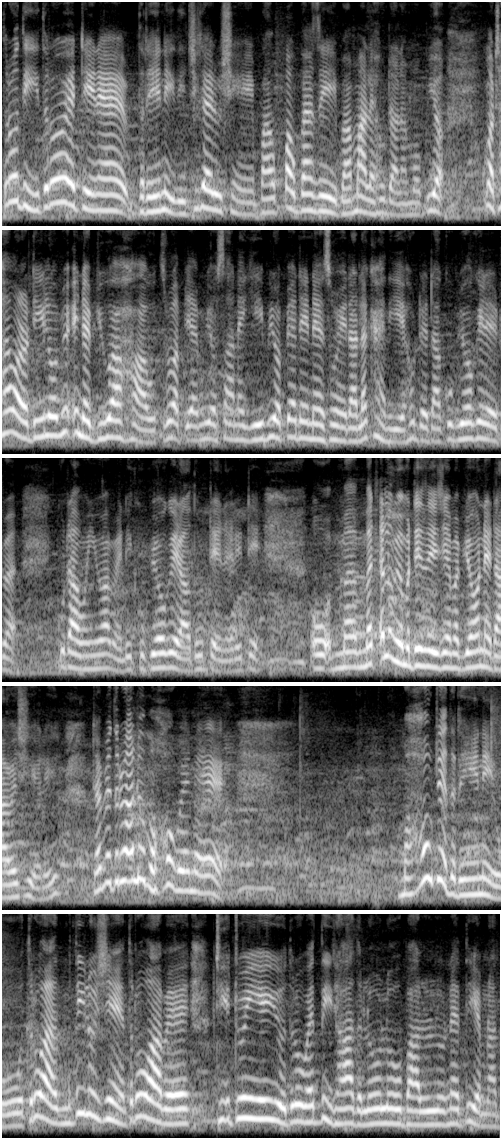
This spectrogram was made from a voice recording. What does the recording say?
သူတို့ဒီသူတို့ရဲ့တင်တဲ့သတင်းတွေဒီကြည့်လိုက်လို့ရှိရင်ဘာပေါက်ပန်းစေးဘာမှလည်းဟုတ်တာလည်းမဟုတ်ပြီးတော့ဥပမာထားပါတော့ဒီလိုမျိုး interview ဟာကိုသူတို့ကပြန်ပြီးတော့စာနဲ့ရေးပြီးတော့ပြတ်တင်နေဆိုရင်ဒါလက်ခံသေးရဟုတ်တယ်ဒါကိုပြောခဲ့တဲ့အတွက်ကိုတာဝန်ယူရမယ်လေကိုပြောခဲ့တာသူတင်တယ်လေတင်ဟိုမအဲ့လိုမျိုးမတင်စေချင်မပြောနေတာပဲရှိရလေဒါပေမဲ့သူတို့အဲ့လိုမဟုတ်ဘဲနဲ့ မဟုတ်တဲ့သတင်းတွေကိုသူတို့ကမသိလို့ရှိရင်သူတို့ကပဲဒီအတွင်းရေးကိုသူတို့ပဲသိထားသလိုလိုဘာလိုလိုနဲ့သိရမလား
